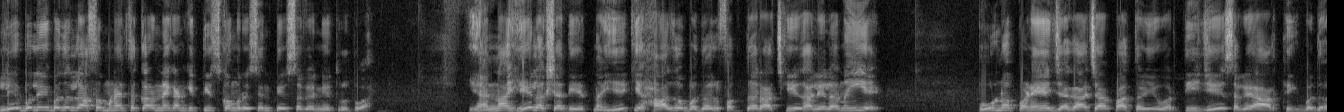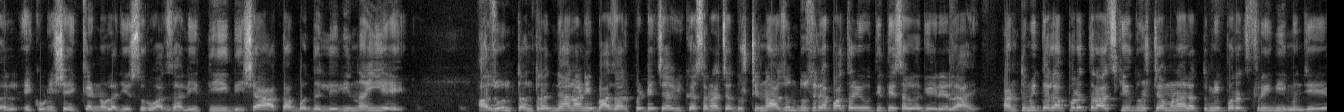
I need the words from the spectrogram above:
लेबलही बदललं असं म्हणायचं कारण नाही कारण की तीच काँग्रेस आहे आणि तेच सगळं नेतृत्व आहे. यांना हे लक्षात येत नाही आहे की हा जो बदल फक्त राजकीय झालेला नाही आहे पूर्णपणे जगाच्या पातळीवरती जे सगळे आर्थिक बदल एकोणीसशे एक्क्याण्णवला जी सुरुवात झाली ती दिशा आता बदललेली नाही आहे अजून तंत्रज्ञान आणि बाजारपेठेच्या विकसनाच्या दृष्टीनं अजून दुसऱ्या पातळीवरती ते सगळं गेलेलं आहे. आणि तुम्ही त्याला परत राजकीय दृष्ट्या म्हणाला तुम्ही परत फ्रीबी म्हणजे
